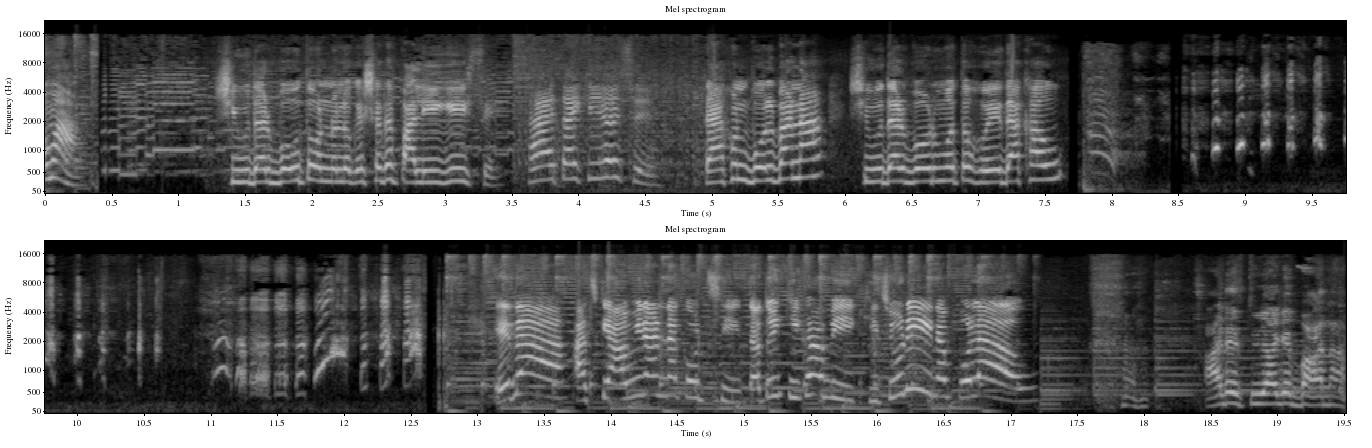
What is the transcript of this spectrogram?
ওমা শিবুদার বউ তো অন্য লোকের সাথে পালিয়ে গিয়েছে। হ্যাঁ তাই কি হয়েছে? তা এখন বলবা না শিবুদার বউর মতো হয়ে দেখাও। এদা আজকে আমি রান্না করছি। তা তুই কি খাবি খিচুড়ি না পোলাও? আরে তুই আগে বানা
